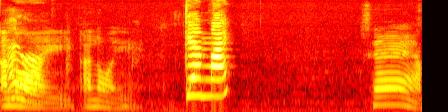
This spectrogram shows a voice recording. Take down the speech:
ออร่ร่ออยยอร่อยเก็บไหมแซ่บ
